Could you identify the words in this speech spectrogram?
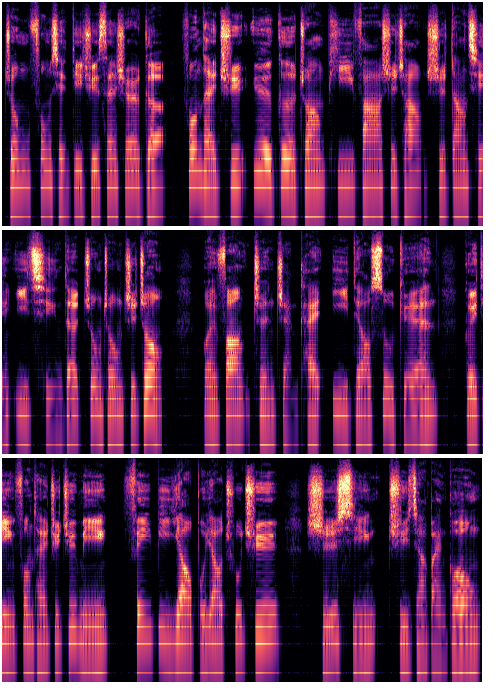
中风险地区三十二个。丰台区岳各庄批发市场是当前疫情的重中之重，官方正展开疫调溯源，规定丰台区居民非必要不要出区，实行居家办公。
